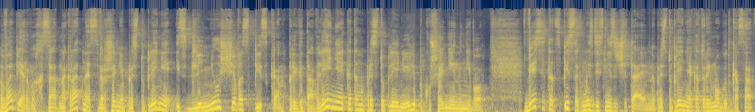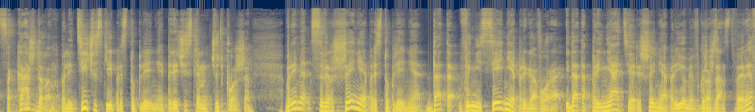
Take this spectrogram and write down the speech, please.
Во-первых, за однократное совершение преступления из длиннющего списка, приготовление к этому преступлению или покушение на него. Весь этот список мы здесь не зачитаем, но преступления, которые могут касаться каждого, политические преступления, перечислим чуть позже. Время совершения преступления, дата вынесения приговора и дата принятия решения о приеме в гражданство РФ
